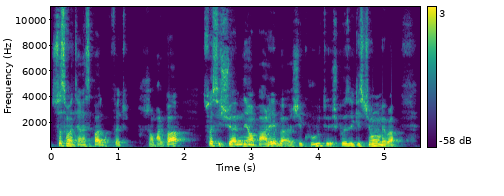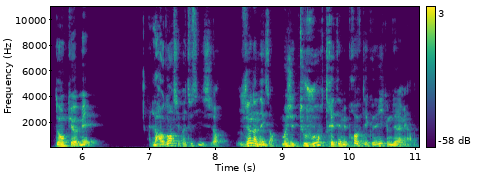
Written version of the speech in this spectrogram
soit ça m'intéresse pas, donc en fait, j'en parle pas. Soit si je suis amené à en parler, bah, j'écoute, je pose des questions, mais voilà. Donc, euh, mais l'arrogance, c'est pas de souci. Genre, je donne un exemple. Moi, j'ai toujours traité mes profs d'économie comme de la merde.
